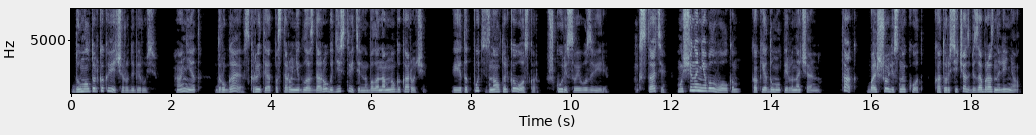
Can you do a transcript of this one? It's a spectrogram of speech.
Думал, только к вечеру доберусь. А нет, другая, скрытая от посторонних глаз дорога, действительно была намного короче. И этот путь знал только Оскар в шкуре своего зверя. Кстати, мужчина не был волком, как я думал первоначально. Так, большой лесной кот, который сейчас безобразно линял.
